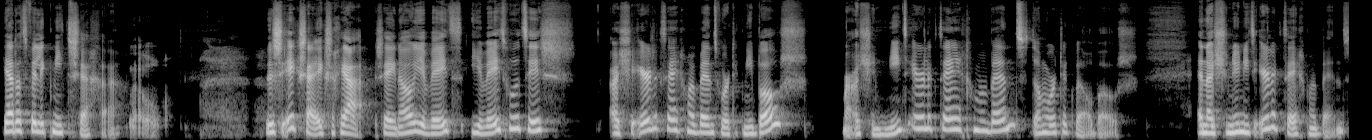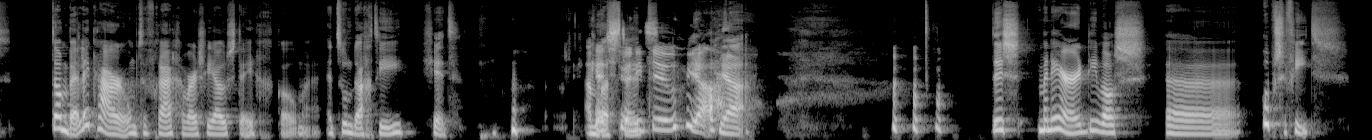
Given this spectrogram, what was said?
Ja, dat wil ik niet zeggen. Dus ik zei, ik zeg, ja, Zeno, je weet, je weet hoe het is. Als je eerlijk tegen me bent, word ik niet boos. Maar als je niet eerlijk tegen me bent, dan word ik wel boos. En als je nu niet eerlijk tegen me bent, dan bel ik haar om te vragen waar ze jou is tegengekomen. En toen dacht hij, shit, I'm Catch 22, ja. ja. dus meneer, die was uh, op zijn fiets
